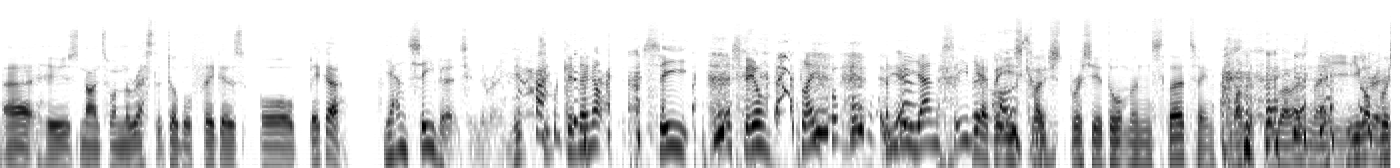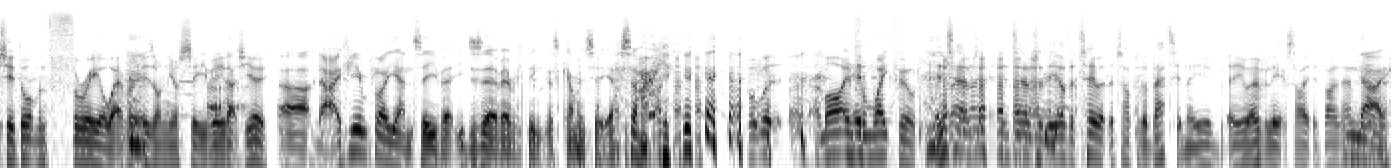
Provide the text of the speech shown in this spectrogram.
uh, who's nine to one. The rest are double figures or bigger. Jan Siewert's in the running. Did, did, did they not see Huddersfield play football and Yeah. Jan Siewert? Yeah, but he's coached Borussia Dortmund's third team wonderfully well, hasn't he? You got True. Borussia Dortmund three or whatever it is on your CV. That's you. Uh, no, if you employ Jan Siewert, you deserve everything that's coming to you. Sorry. But what, Martin in- from Wakefield. in terms in terms of the other two at the top of the betting, are you are you overly excited by them? no, either?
